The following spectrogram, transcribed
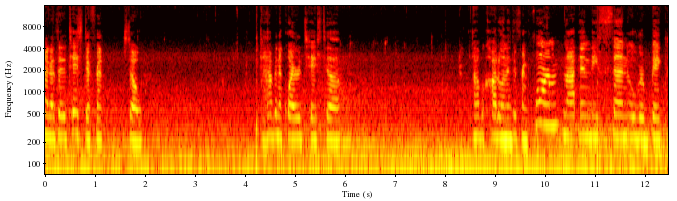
Like I said, it tastes different. So I have an acquired taste to avocado in a different form, not in the sun over baked,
